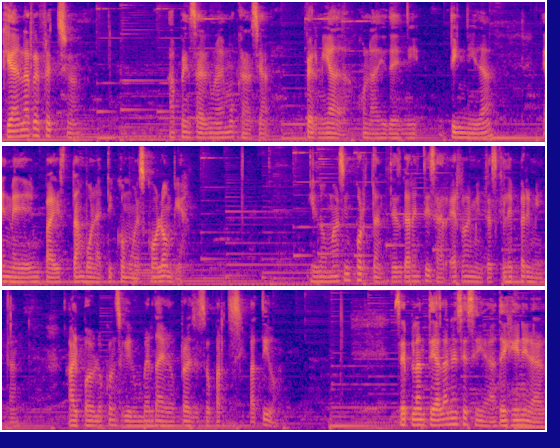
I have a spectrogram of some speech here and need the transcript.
Queda en la reflexión a pensar en una democracia permeada con la dignidad en medio de un país tan volátil como es Colombia. Y lo más importante es garantizar herramientas que le permitan al pueblo conseguir un verdadero proceso participativo. Se plantea la necesidad de generar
